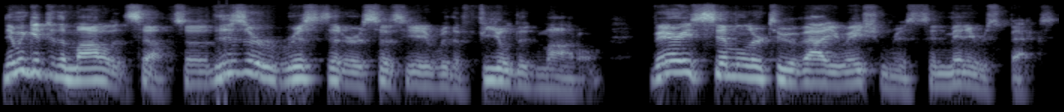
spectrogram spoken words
then we get to the model itself so these are risks that are associated with a fielded model very similar to evaluation risks in many respects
